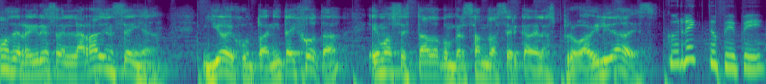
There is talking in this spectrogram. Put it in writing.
Estamos de regreso en la Radio Enseña y hoy junto a Anita y Jota hemos estado conversando acerca de las probabilidades. Correcto, Pepe.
